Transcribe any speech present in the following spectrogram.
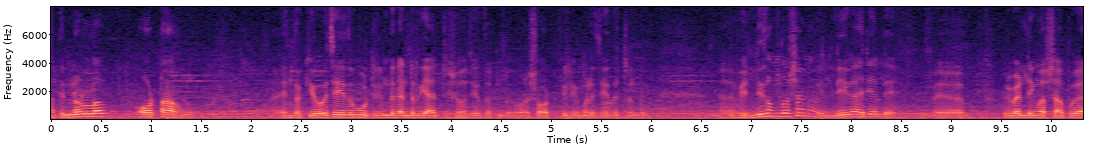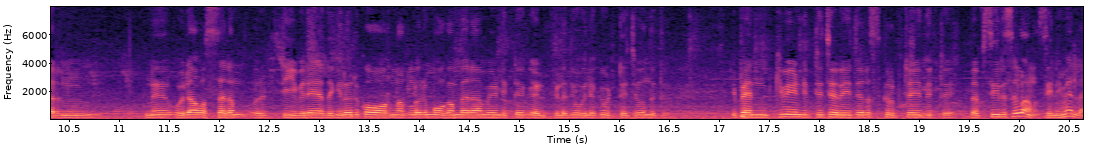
അതിനുള്ള ഓട്ടായിരുന്നു. എന്തൊക്കെയോ ചെയ്ത് കൂട്ടിയിട്ടുണ്ട്. രണ്ട് റിയാലിറ്റി ഷോ ചെയ്തിട്ടുണ്ട്. കുറേ ഷോർട്ട് ഫിലിമുകൾ ചെയ്തിട്ടുണ്ട്. വലിയ സന്തോഷമാണ്. വലിയ കാര്യമല്ലേ? ഒരു വെൽഡിങ് വർഷാപ്പുകാരന് ഒരു അവസരം ഒരു ടി വിയിലെ ഏതെങ്കിലും ഒരു കോർണറിൽ ഒരു മുഖം വരാൻ വേണ്ടിയിട്ട് ഗൾഫിലെ ജോലിയൊക്കെ വിട്ടേച്ച് വന്നിട്ട് ഇപ്പം എനിക്ക് വേണ്ടിയിട്ട് ചെറിയ ചെറിയ സ്ക്രിപ്റ്റ് ചെയ്തിട്ട് വെബ് സീരീസുകളാണ് സിനിമയല്ല.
